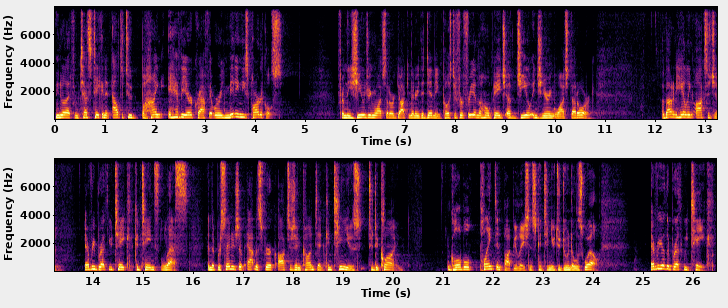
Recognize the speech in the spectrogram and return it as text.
We know that from tests taken at altitude behind heavy aircraft that were emitting these particles from the geoengineeringwatch.org documentary The Dimming, posted for free on the homepage of geoengineeringwatch.org. About inhaling oxygen. Every breath you take contains less, and the percentage of atmospheric oxygen content continues to decline. Global plankton populations continue to dwindle as well. Every other breath we take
